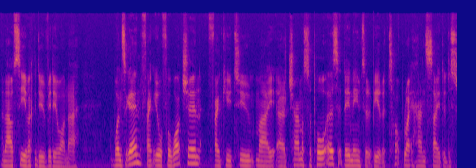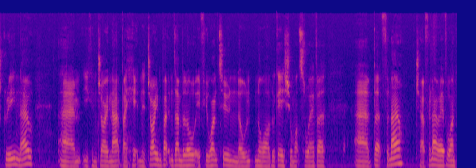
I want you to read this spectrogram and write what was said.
and I'll see if I can do a video on that once again, thank you all for watching. Thank you to my uh, channel supporters. Their names will be at the top right hand side of the screen now. Um, you can join that by hitting the join button down below if you want to. No, no obligation whatsoever. Uh, but for now, ciao for now, everyone.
